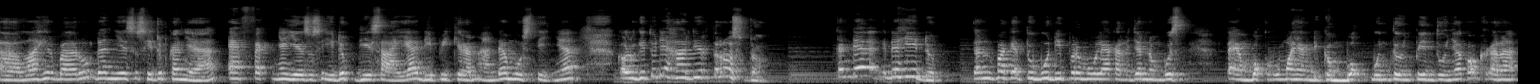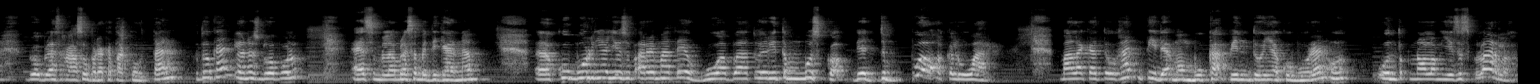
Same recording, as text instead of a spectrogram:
uh, lahir baru dan Yesus hidup kan ya. Efeknya Yesus hidup di saya, di pikiran Anda mestinya. Kalau gitu dia hadir terus dong. Kan dia dia hidup. Dan pakai tubuh dipermuliakan aja nembus tembok rumah yang digembok pintu pintunya kok karena 12 rasul pada ketakutan betul kan Yohanes 20 ayat 19 sampai 36 uh, kuburnya Yusuf Arimatea gua batu yang ditembus kok. Dia jebol keluar. Malaikat Tuhan tidak membuka pintunya kuburan untuk nolong Yesus keluar loh.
